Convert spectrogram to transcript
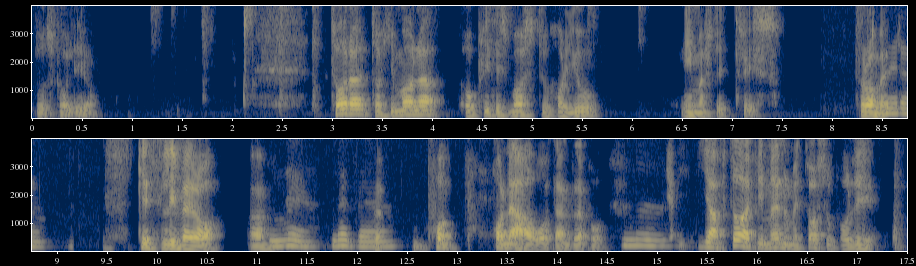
στο σχολείο. Τώρα το χειμώνα ο πληθυσμός του χωριού είμαστε τρεις. Τρώμε. Και θλιβερό. Ναι, βέβαια. Πο, πονάω όταν βλέπω. Ναι. Γι' αυτό επιμένουμε τόσο πολύ ε,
